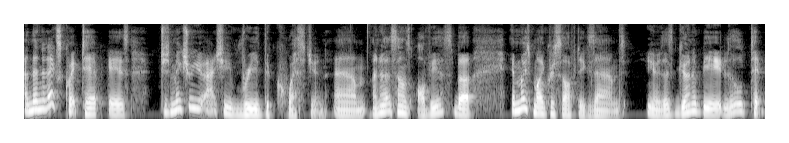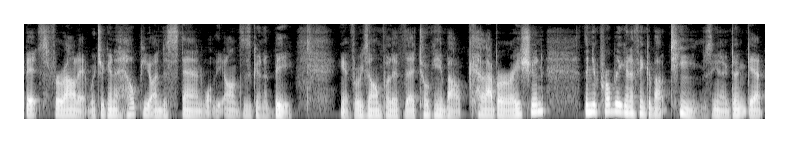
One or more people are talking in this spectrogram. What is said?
And then the next quick tip is just make sure you actually read the question. Um, I know that sounds obvious, but in most Microsoft exams, you know, there's going to be little tidbits throughout it which are going to help you understand what the answer is going to be. You know, for example, if they're talking about collaboration, then you're probably going to think about teams. You know, don't get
